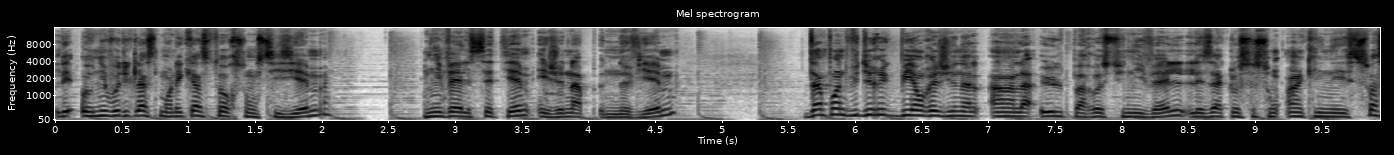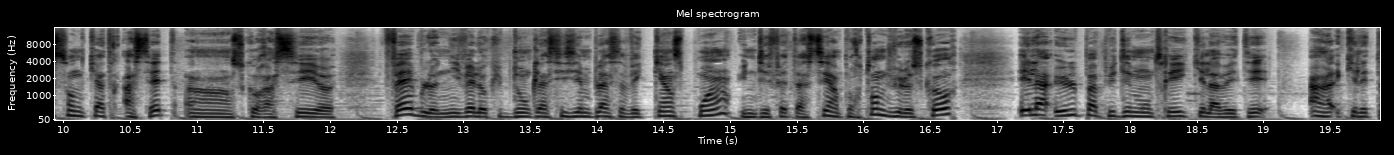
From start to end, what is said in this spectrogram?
les- au niveau du classement, les Castors sont 6e, Nivelles 7e et Genappe 9e. D'un point de vue du rugby en régional 1, la Hulpe a reçu Nivelles. Les Aclos se sont inclinés 64 à 7, un score assez euh, faible. Nivelles occupe donc la sixième place avec 15 points, une défaite assez importante vu le score. Et la Hulpe a pu démontrer qu'elle avait été qu'elle est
